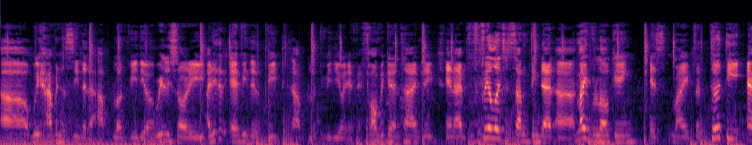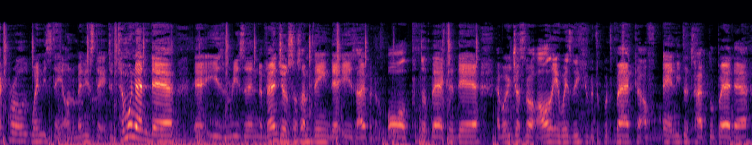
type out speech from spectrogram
uh, we haven't seen the upload video. Really sorry. I didn't edit the upload video in my phone of time thing, and I feel it's something that uh, my vlogging is my the 30 April Wednesday on Wednesday. The Tambunan there uh, is reason Avengers or something. There is I put all put the back there. I will just know all always need to put back of any type to bed there,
